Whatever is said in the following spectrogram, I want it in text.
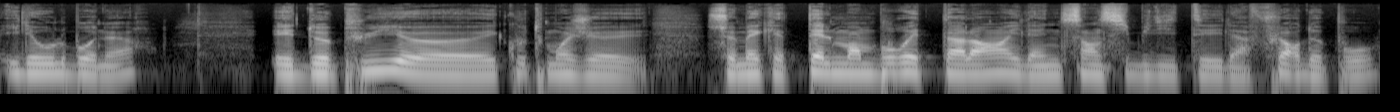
Il est où le bonheur? Et depuis, euh, écoute, moi, ce mec est tellement bourré de talent, il a une sensibilité, il a fleur de peau.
